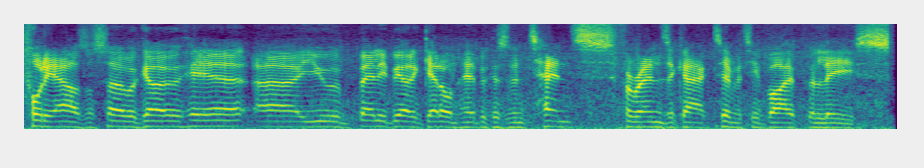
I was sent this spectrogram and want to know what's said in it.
40 hours or so ago here, uh, you would barely be able to get on here because of intense forensic activity by police.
